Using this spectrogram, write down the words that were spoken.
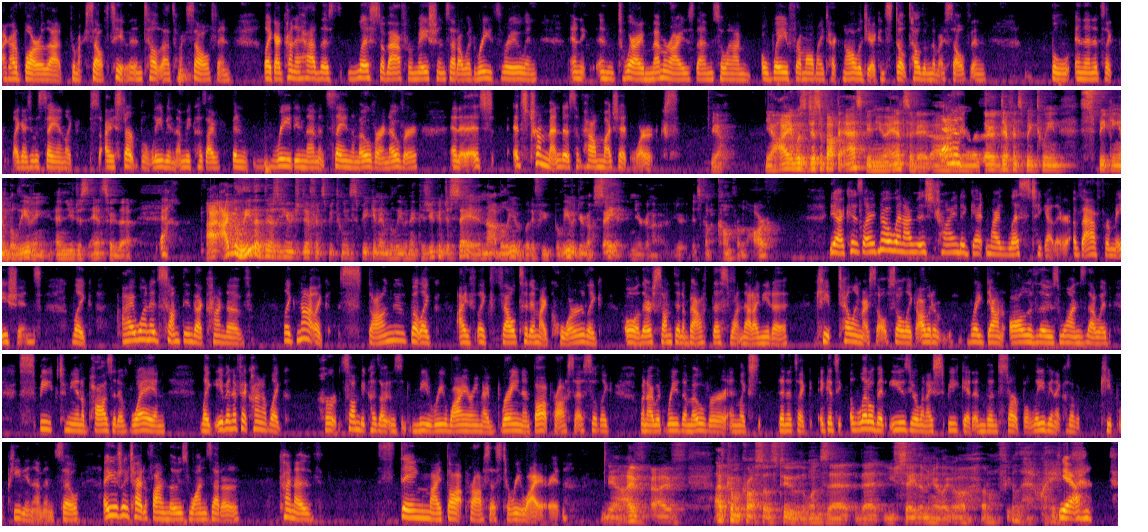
i gotta borrow that for myself too and tell that to myself and like i kind of had this list of affirmations that i would read through and and and to where i memorize them so when i'm away from all my technology i can still tell them to myself and and then it's like like i was saying like I start believing them because I've been reading them and saying them over and over, and it's it's tremendous of how much it works. Yeah, yeah. I was just about to ask you, and you answered it. Uh, yeah. you know, is there a difference between speaking and believing? And you just answered that. Yeah. I, I believe that there's a huge difference between speaking and believing it because you can just say it and not believe it, but if you believe it, you're going to say it, and you're gonna, you're, it's going to come from the heart. Yeah, because I know when I was trying to get my list together of affirmations, like I wanted something that kind of like not like stung, but like I like felt it in my core like oh there's something about this one that I need to keep telling myself. So like I would uh, write down all of those ones that would speak to me in a positive way and like even if it kind of like hurt some because it was me rewiring my brain and thought process. So like when I would read them over and like then it's like it gets a little bit easier when I speak it and then start believing it because I would keep repeating them. And so I usually try to find those ones that are kind of sting my thought process to rewire it. Yeah, I've I've I've come across those too. The ones that that you say them and you're like, oh, I don't feel that way. Yeah.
